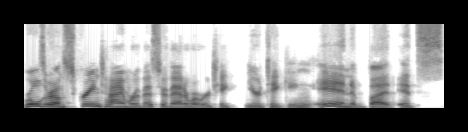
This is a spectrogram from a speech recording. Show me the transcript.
rules around screen time or this or that or what we're taking you're taking in, but it's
